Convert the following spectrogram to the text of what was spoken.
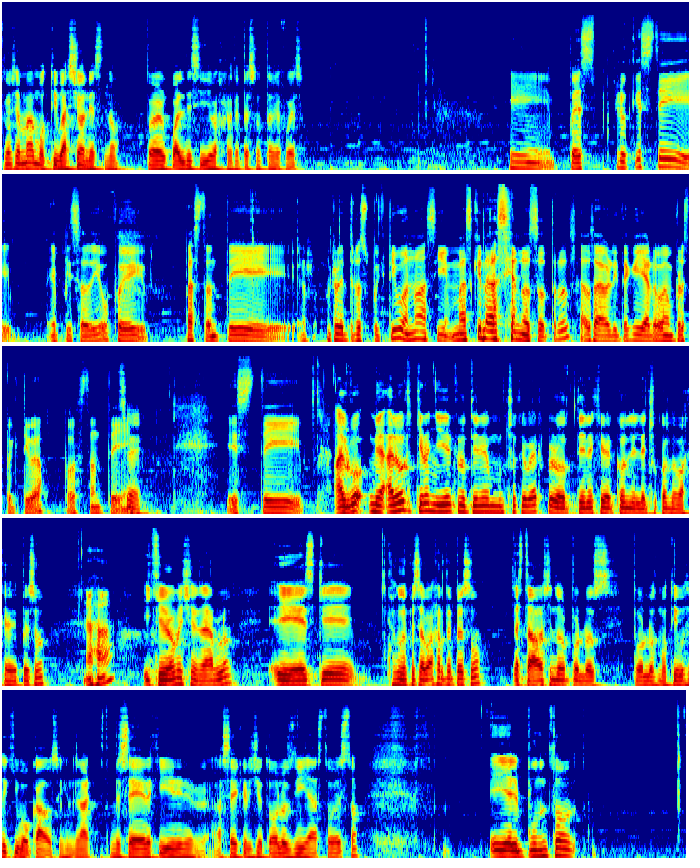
¿cómo se llama? Motivaciones, ¿no? Por el cual decidí bajar de peso también fue eso. Eh, pues creo que este episodio fue bastante retrospectivo, ¿no? Así, más que nada hacia nosotros. O sea, ahorita que ya lo veo en perspectiva, bastante. Sí. Este. Algo, mira, algo que quiero añadir que no tiene mucho que ver, pero tiene que ver con el hecho cuando bajé de peso. Ajá. Y quiero mencionarlo. es que cuando empecé a bajar de peso, estaba haciendo por los, por los motivos equivocados en general. Empecé a elegir hacer ejercicio todos los días, todo esto. Y el punto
